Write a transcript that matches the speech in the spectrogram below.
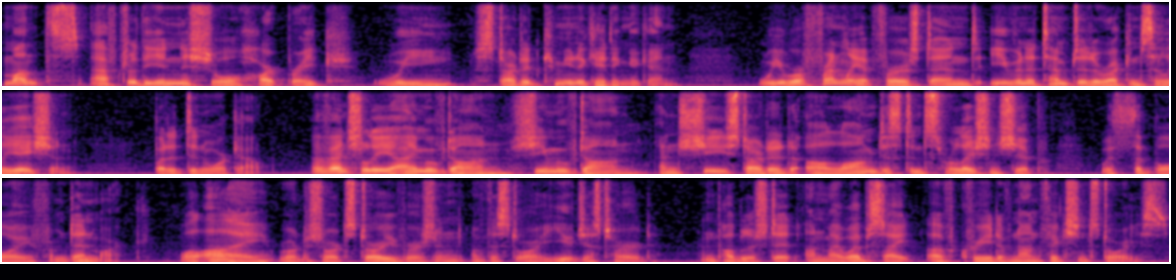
months after the initial heartbreak, we started communicating again. We were friendly at first and even attempted a reconciliation, but it didn't work out. Eventually, I moved on, she moved on, and she started a long distance relationship with the boy from Denmark, while I wrote a short story version of the story you just heard and published it on my website of creative nonfiction stories.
